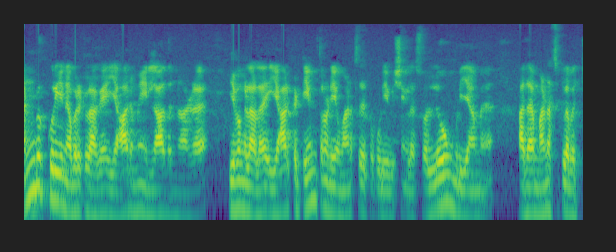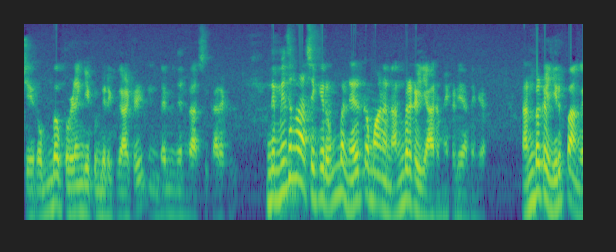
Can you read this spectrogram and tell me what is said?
அன்புக்குரிய நபர்களாக யாருமே இல்லாதனால இவங்களால யார்கிட்டையும் தன்னுடைய மனசில் இருக்கக்கூடிய விஷயங்களை சொல்லவும் முடியாமல் அதை மனசுக்குள்ள வச்சு ரொம்ப புழங்கி கொண்டிருக்கிறார்கள் இந்த மிதன ராசிக்காரர்கள். இந்த மிதன ராசிக்கு ரொம்ப நெருக்கமான நண்பர்கள் யாருமே கிடையாதுங்க. நண்பர்கள் இருப்பாங்க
